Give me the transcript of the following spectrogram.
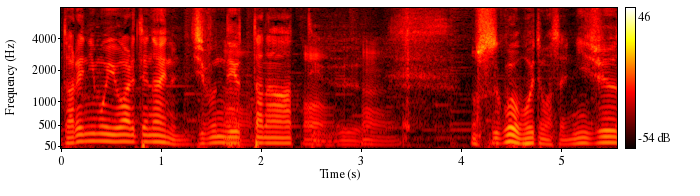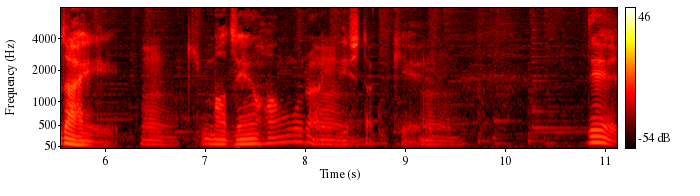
誰にも言われてないのに自分で言ったなっていおうのすごい覚えてますね。20代、うん。まあ、前半ぐらいでしたっけ、うんで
